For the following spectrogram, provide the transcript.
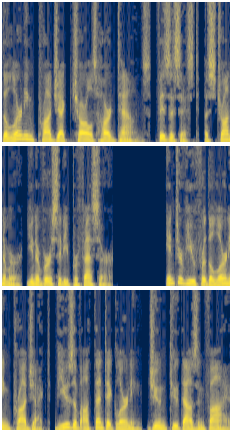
The Learning Project Charles Hard Townes, physicist, astronomer, university professor. Interview for The Learning Project, Views of Authentic Learning, June 2005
